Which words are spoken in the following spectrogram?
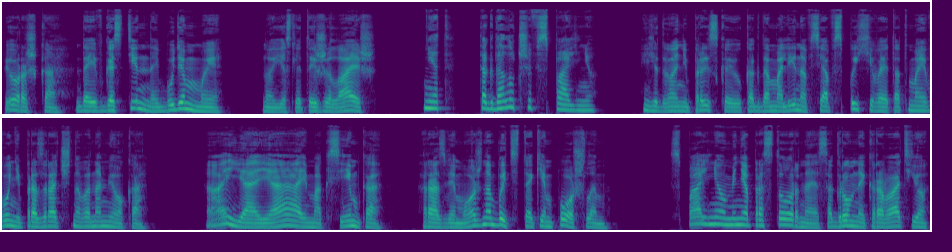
Пёрышко, да и в гостиной будем мы. Но если ты желаешь... Нет, тогда лучше в спальню. Едва не прыскаю, когда малина вся вспыхивает от моего непрозрачного намека. «Ай-яй-яй, Максимка, разве можно быть таким пошлым?» Спальня у меня просторная, с огромной кроватью,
